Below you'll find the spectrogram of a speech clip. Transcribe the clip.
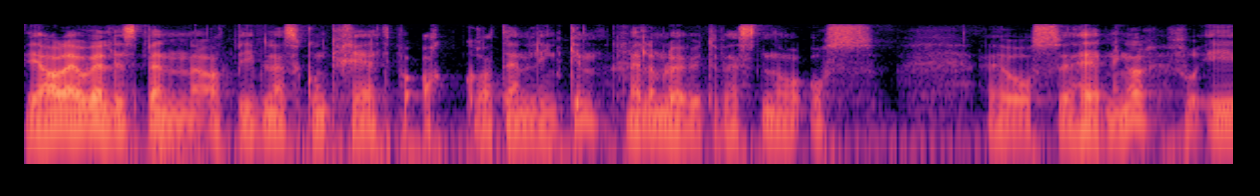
Ja, det er jo veldig spennende at Bibelen er så konkret på akkurat den linken mellom løvehyttefesten og oss, eh, oss hedninger. For i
